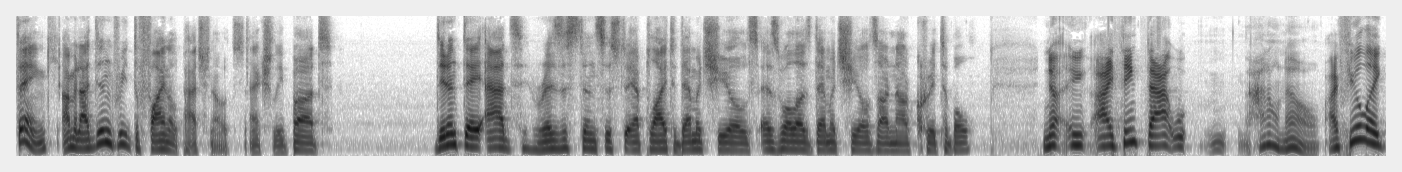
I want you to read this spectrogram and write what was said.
think. I mean, I didn't read the final patch notes actually, but didn't they add resistances to apply to damage shields as well as damage shields are now critable? No, I think that w- I don't know. I feel like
